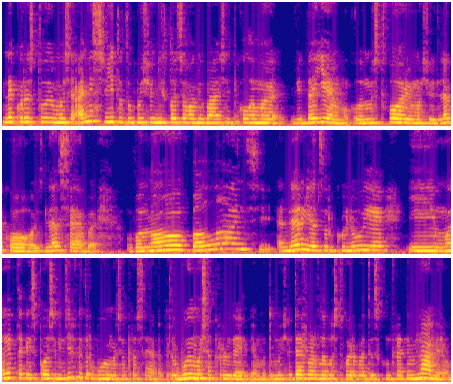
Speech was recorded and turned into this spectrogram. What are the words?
не користуємося, ані світу, тому що ніхто цього не бачить. Коли ми віддаємо, коли ми створюємо щось для когось, для себе. Воно в балансі, енергія циркулює, і ми в такий спосіб не тільки турбуємося про себе, турбуємося про людей в ньому, тому що теж важливо створювати з конкретним наміром,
